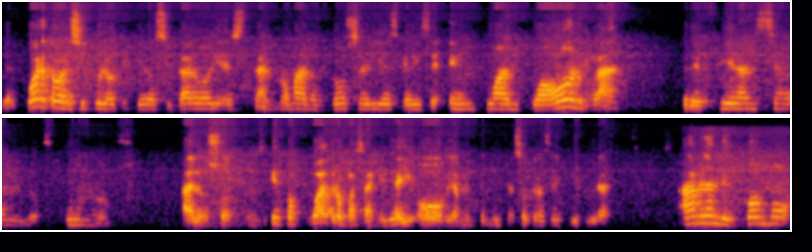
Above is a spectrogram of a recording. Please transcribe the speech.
El cuarto versículo que quiero citar hoy está en Romanos 12:10 que dice, en cuanto a honra, prefiéranse los unos a los otros. Así que estos cuatro pasajes, y hay obviamente muchas otras escrituras, hablan de cómo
